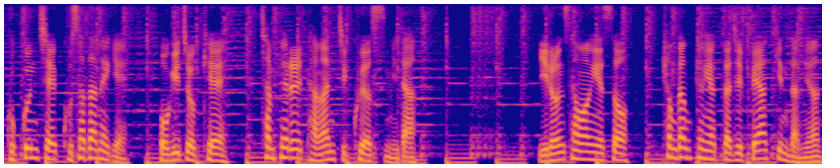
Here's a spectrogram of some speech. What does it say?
국군 제9사단에게 보기 좋게 참패를 당한 직후였습니다. 이런 상황에서 평강평야까지 빼앗긴다면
